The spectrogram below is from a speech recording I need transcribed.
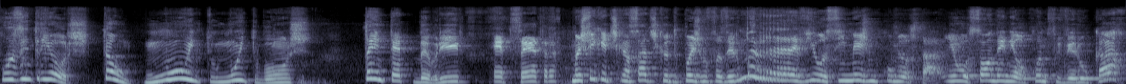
Os interiores estão muito, muito bons, tem teto de abrir, etc. Mas fiquem descansados que eu depois vou fazer uma review assim mesmo como ele está. Eu só andei nele quando fui ver o carro,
